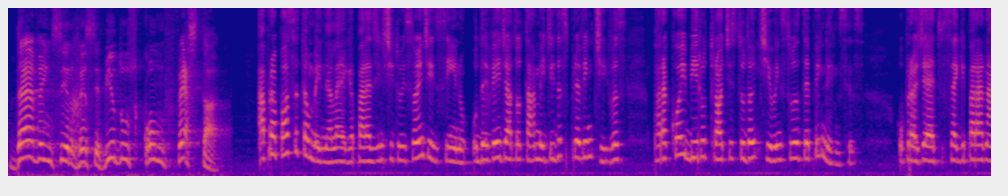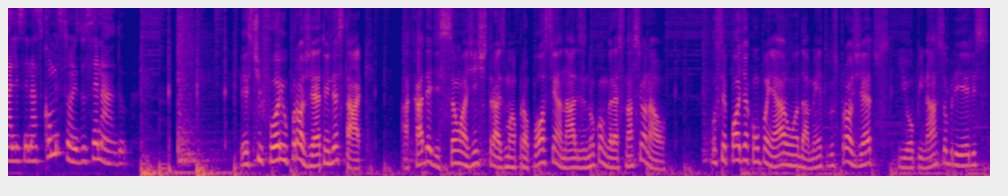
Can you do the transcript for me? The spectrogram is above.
devem ser recebidos com festa. A proposta também delega para as instituições de ensino o dever de adotar medidas preventivas para coibir o trote estudantil em suas dependências. O projeto segue para análise nas comissões do Senado. Este foi o projeto em destaque. A cada edição a gente traz uma proposta em análise no Congresso Nacional. Você pode acompanhar o andamento dos projetos e opinar sobre eles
